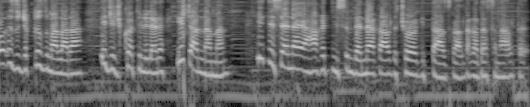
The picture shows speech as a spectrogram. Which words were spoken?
o ızıcık kızmalara, icicik kötülülere hiç anlamam. Yedi seneye hak etmişim de ne kaldı çoğu gitti az kaldı kadasını aldı.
